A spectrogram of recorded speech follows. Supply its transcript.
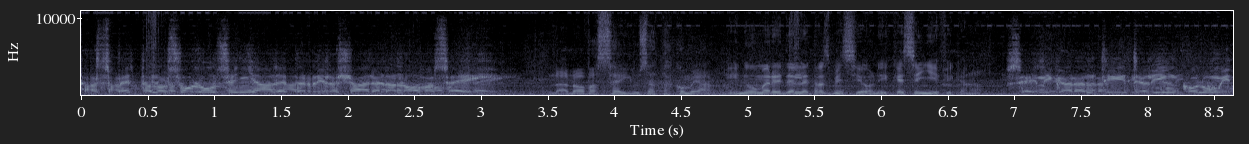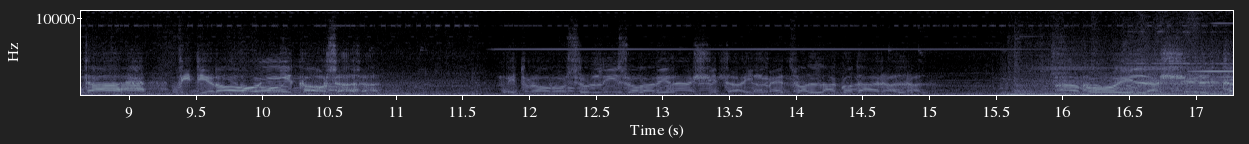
Aspettano solo un segnale per rilasciare la Nova 6. La Nova 6 usata come arma. I numeri delle trasmissioni, che significano? Se mi garantite l'incolumità, vi dirò ogni cosa. Mi trovo sull'isola Rinascita, in mezzo al lago Daral. A voi la scelta.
